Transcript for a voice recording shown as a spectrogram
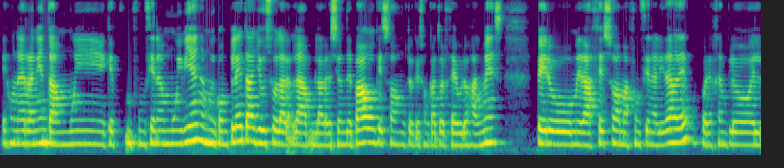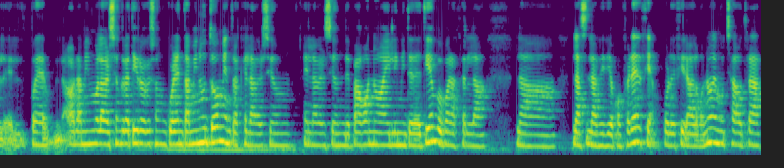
es una herramienta muy, que funciona muy bien, es muy completa. Yo uso la, la versión de pago, que son, creo que son 14 euros al mes pero me da acceso a más funcionalidades. Por ejemplo, el, pues, ahora mismo la versión gratis creo que son 40 minutos, mientras que en la versión, en la versión de pago no hay límite de tiempo para hacer la, la, las, videoconferencias, por decir algo, ¿no? Hay muchas otras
